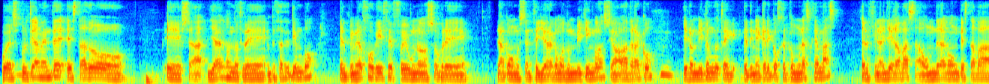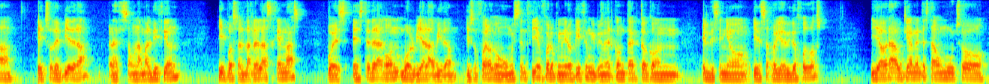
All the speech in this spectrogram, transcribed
Pues últimamente he estado, eh, o sea, ya cuando empecé hace tiempo, el primer juego que hice fue uno sobre, era como muy sencillo, era como de un vikingo, se llamaba Draco, Mm. y era un vikingo que que tenía que recoger como unas gemas, y al final llegabas a un dragón que estaba hecho de piedra, gracias a una maldición, y pues al darle las gemas, pues este dragón volvía a la vida. Y eso fue algo como muy sencillo, fue lo primero que hice, mi primer contacto con el diseño y desarrollo de videojuegos. Y ahora últimamente he estado mucho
